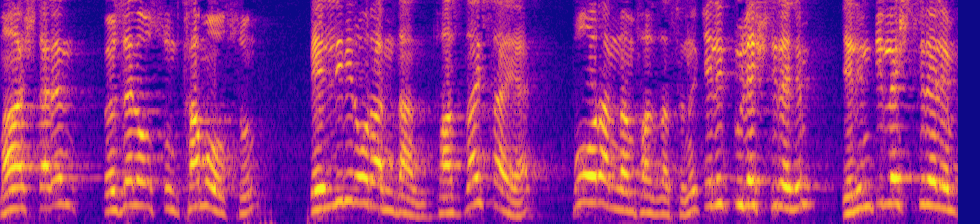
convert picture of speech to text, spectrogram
Maaşların özel olsun, kamu olsun belli bir orandan fazlaysa eğer bu orandan fazlasını gelin üleştirelim, gelin birleştirelim.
